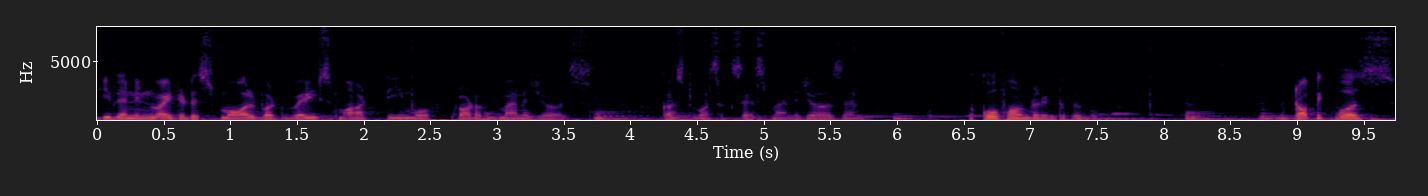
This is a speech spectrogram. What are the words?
He then invited a small but very smart team of product managers, customer success managers, and a co founder into the room. The topic was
